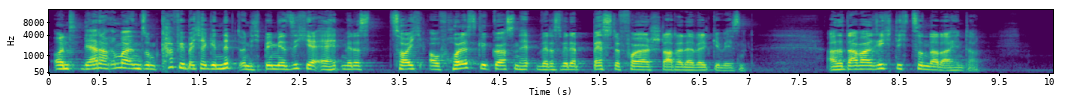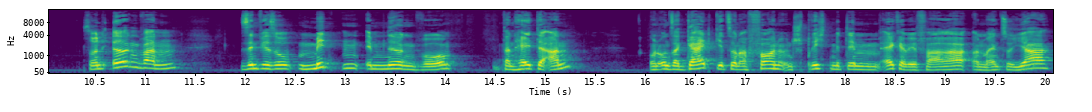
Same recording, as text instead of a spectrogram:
Und der hat auch immer in so einem Kaffeebecher genippt und ich bin mir sicher, er hätten wir das Zeug auf Holz gegossen, hätten wir, das wäre der beste Feuerstarter der Welt gewesen. Also da war richtig Zunder dahinter. So, und irgendwann sind wir so mitten im Nirgendwo, dann hält der an und unser Guide geht so nach vorne und spricht mit dem LKW-Fahrer und meint so, ja,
